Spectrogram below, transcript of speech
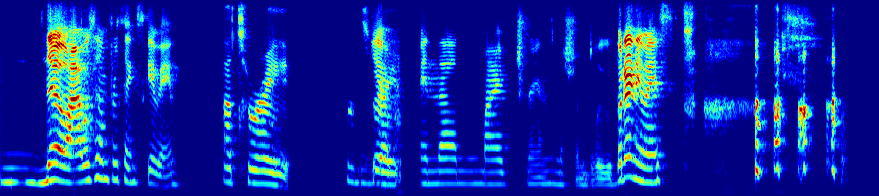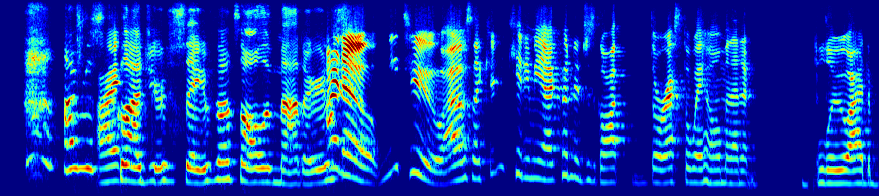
No, I was home for Thanksgiving. That's right. That's Yep. right. And then my transmission blew. But anyways, I'm just I- glad you're safe. That's all that matters. I know, me too. I was like, "Are you kidding me? I couldn't have just got the rest of the way home and then it blew. I had to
